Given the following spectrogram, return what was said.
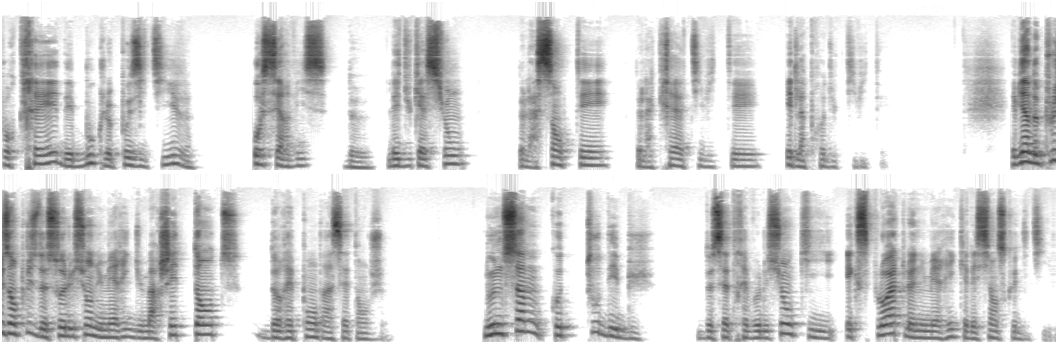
pour créer des boucles positives au service de l'éducation, de la santé, de la créativité et de la productivité Eh bien, de plus en plus de solutions numériques du marché tentent de répondre à cet enjeu. Nous ne sommes qu'au tout début de cette révolution qui exploite le numérique et les sciences cognitives.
